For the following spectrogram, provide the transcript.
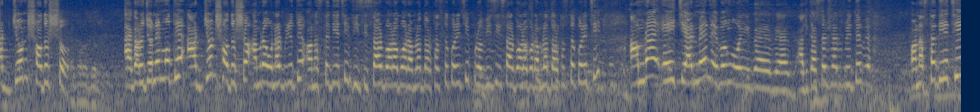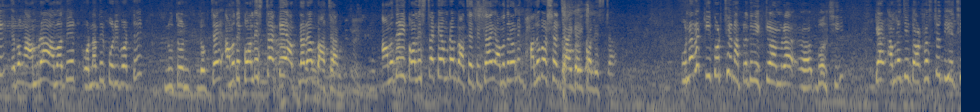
আটজন সদস্য এগারো জনের মধ্যে আটজন সদস্য আমরা ওনার বিরুদ্ধে অনাস্থা দিয়েছি। ভিসি স্যার বরাবর আমরা দরখাস্ত করেছি প্রো ভিসি স্যার বরাবর আমরা দরখাস্ত করেছি। আমরা এই চেয়ারম্যান এবং ওই আলী কাসার সাহেবের বিরুদ্ধে অনাস্থা দিয়েছি এবং আমরা আমাদের, ওনাদের পরিবর্তে নতুন লোক চাই। আমাদের কলেজটাকে আপনারা বাঁচান। আমাদের এই কলেজটাকে আমরা বাঁচাতে চাই। আমাদের অনেক ভালোবাসার জায়গা এই কলেজটা। ওনারা কি করছেন আপনাদের একটু আমরা বলছি। আমরা যে দরখাস্ত দিয়েছি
